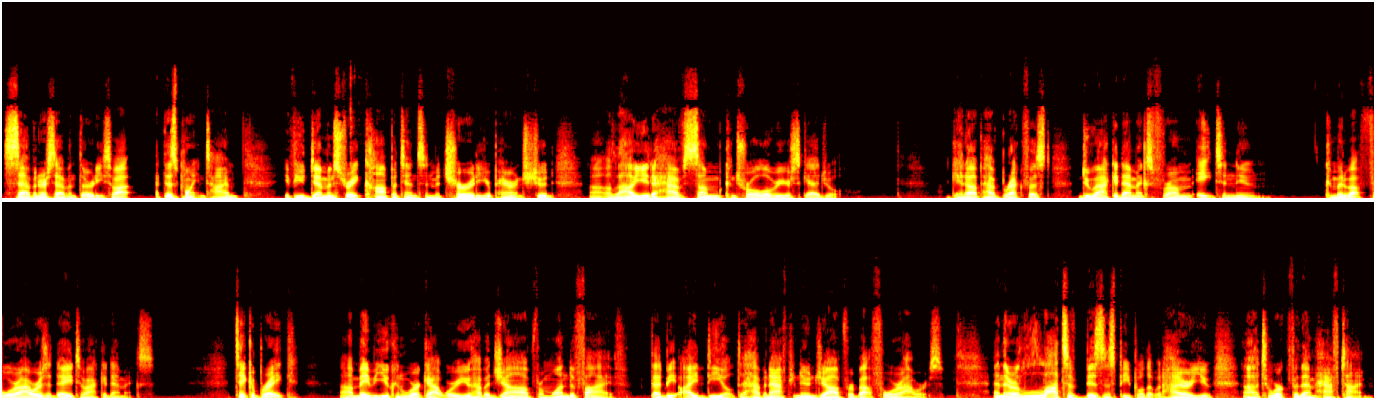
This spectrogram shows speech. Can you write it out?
7 or 7:30. So at this point in time, if you demonstrate competence and maturity, your parents should uh, allow you to have some control over your schedule. Get up, have breakfast, do academics from 8 to noon. Commit about four hours a day to academics. Take a break uh, maybe you can work out where you have a job from one to five. That'd be ideal to have an afternoon job for about four hours. And there are lots of business people that would hire you uh, to work for them half time.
